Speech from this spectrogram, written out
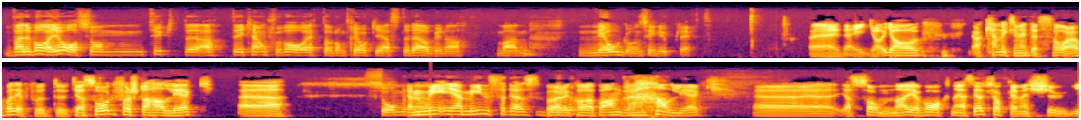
var det bara jag som tyckte att det kanske var ett av de tråkigaste derbyna man någonsin upplevt. Eh, nej, jag, jag, jag kan liksom inte svara på det fullt ut. Jag såg första halvlek. Eh, jag, jag minns att jag började kolla på andra halvlek. Eh, jag somnar, jag vaknar, jag ser att klockan är 20,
